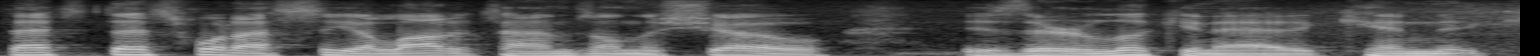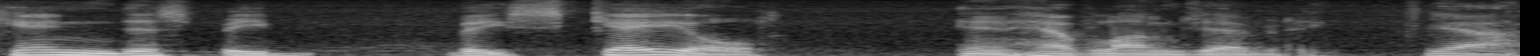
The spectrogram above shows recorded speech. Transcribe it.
that's that's what i see a lot of times on the show is they're looking at it can can this be be scaled and have longevity yeah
